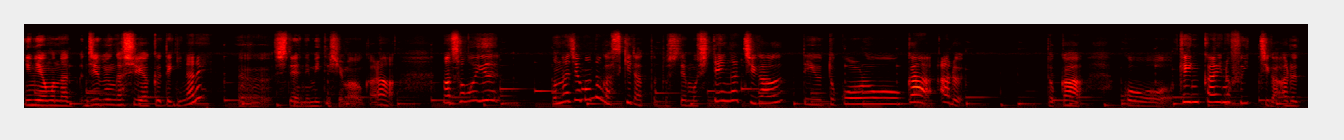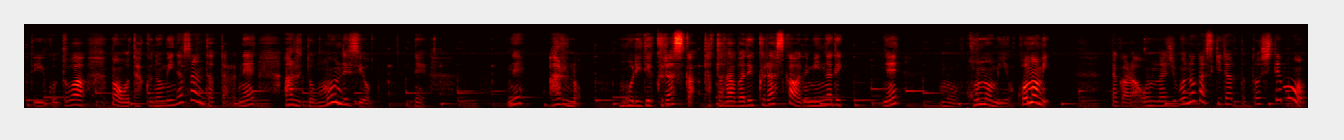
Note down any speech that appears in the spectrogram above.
夢女自分が主役的なね、うん、視点で見てしまうから、まあ、そういう同じものが好きだったとしても視点が違うっていうところがあるとかこう見解の不一致があるっていうことは、まあ、オタクの皆さんだったらねあると思うんですよ。ねねあるの。森で暮らすかタタラバで暮らすかはねみんなでねもう好みよ好み。だから同じものが好きだったとしても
